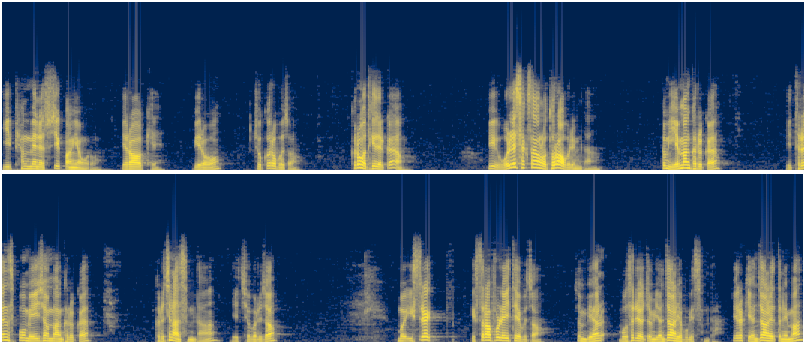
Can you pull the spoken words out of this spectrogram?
이 평면의 수직 방향으로. 이렇게 위로 쭉 끌어보죠. 그럼 어떻게 될까요? 이 원래 색상으로 돌아와 버립니다. 그럼 얘만 그럴까요? 이 transformation만 그럴까요? 그렇진 않습니다. 예 지워버리죠. 뭐 extract extrapolate 해보죠. 좀 면, 모서리를 좀 연장을 해보겠습니다. 이렇게 연장을 했더니만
